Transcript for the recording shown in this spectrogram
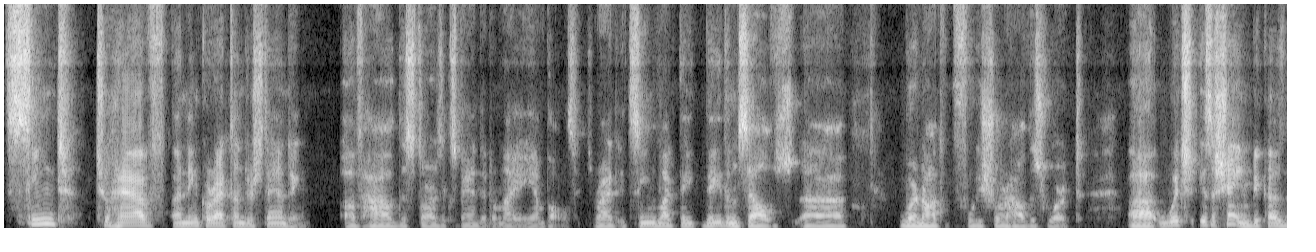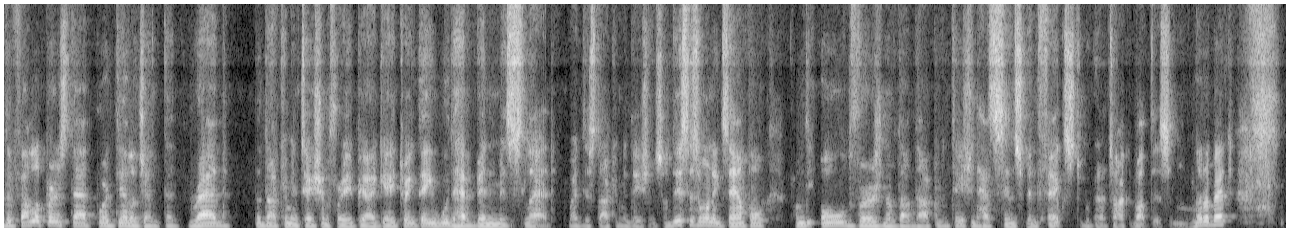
seemed to have an incorrect understanding of how the stars expanded on IAM policies, right? It seemed like they, they themselves uh, were not fully sure how this worked, uh, which is a shame because developers that were diligent, that read the documentation for API Gateway, they would have been misled by this documentation. So this is one example from the old version of that documentation has since been fixed. We're going to talk about this in a little bit,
